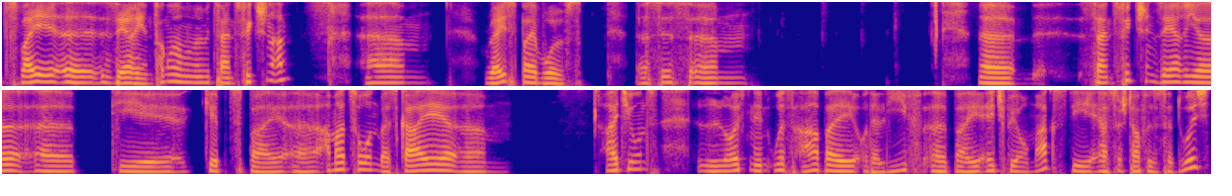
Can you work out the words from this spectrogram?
zwei äh, Serien. Fangen wir mal mit Science Fiction an. Ähm, Raised by Wolves. Das ist ähm, eine Science-Fiction-Serie, äh, die gibt's bei äh, Amazon, bei Sky, ähm, iTunes, läuft in den USA bei oder lief äh, bei HBO Max. Die erste Staffel ist ja durch.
